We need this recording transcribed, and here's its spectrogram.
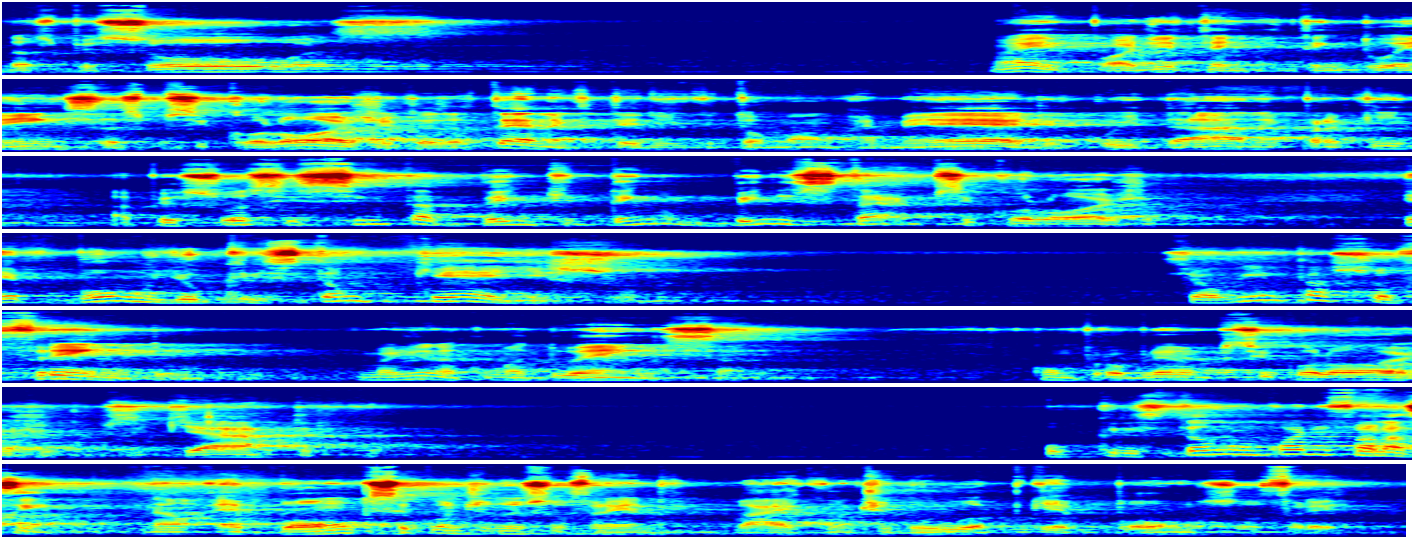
das pessoas. É? E pode ter tem doenças psicológicas até, né? que teria que tomar um remédio, cuidar, né? para que a pessoa se sinta bem, que tenha um bem-estar psicológico. É bom e o cristão quer isso. Né? Se alguém está sofrendo, imagina com uma doença, com um problema psicológico, psiquiátrico, o cristão não pode falar assim, não, é bom que você continue sofrendo, vai, continua, porque é bom sofrer.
